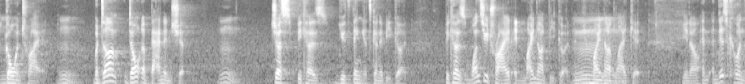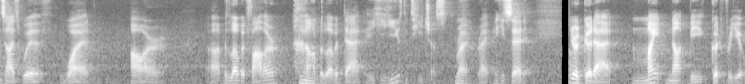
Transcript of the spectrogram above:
Mm. go and try it. Mm. But don't don't abandon ship Mm. just because you think it's gonna be good, because once you try it, it might not be good, and you might not Mm. like it. You know. And and this coincides with what our uh, beloved father, Mm. our beloved dad, he, he used to teach us, Right. right? And he said, "What you're good at might not be good for you,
